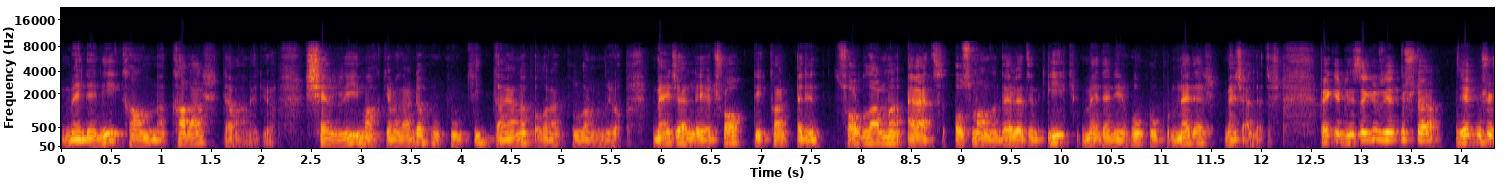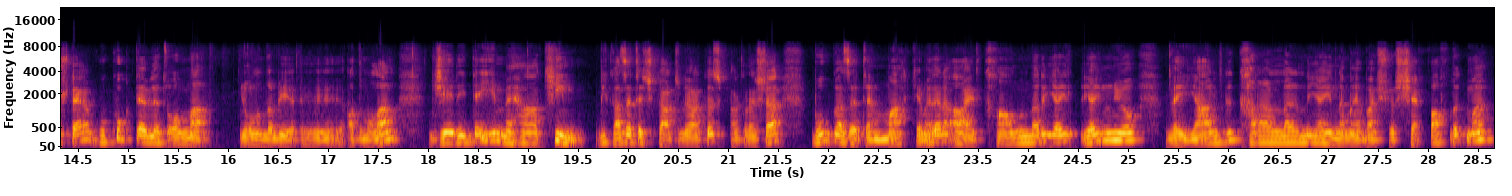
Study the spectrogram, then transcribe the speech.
medeni kanuna kadar devam ediyor. Şerri mahkemelerde hukuki dayanak olarak kullanılıyor. Mecelleye çok dikkat edin. Sordular mı? Evet. Osmanlı Devleti'nin ilk medeni hukuku nedir? Mecelledir. Peki 1873'te 73'te hukuk devleti olma yolunda bir e, adım olan Ceride-i Mehakim bir gazete çıkartılıyor arkadaşlar. Bu gazete mahkemelere ait kanunları yayınlıyor ve yargı kararlarını yayınlamaya başlıyor. Şeffaflık mı?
